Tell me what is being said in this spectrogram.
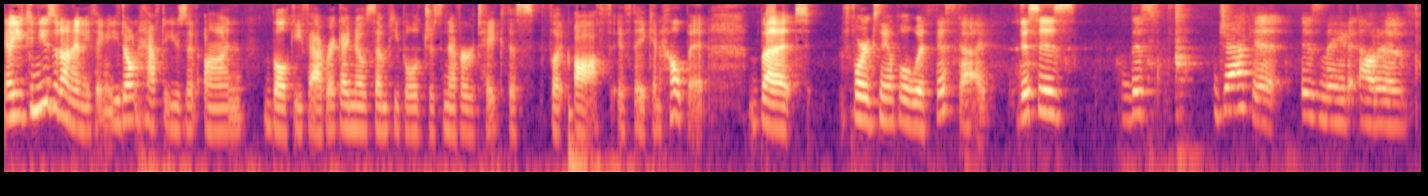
Now, you can use it on anything. You don't have to use it on bulky fabric. I know some people just never take this foot off if they can help it. But for example, with this guy, this is this jacket is made out of.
